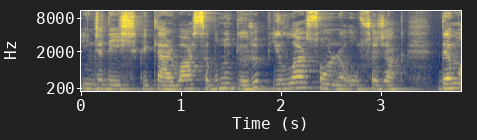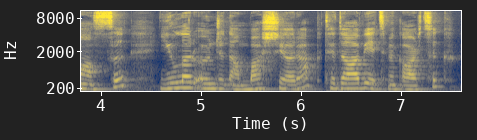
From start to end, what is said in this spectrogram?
ince değişiklikler varsa bunu görüp yıllar sonra oluşacak demansı yıllar önceden başlayarak tedavi etmek artık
